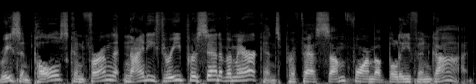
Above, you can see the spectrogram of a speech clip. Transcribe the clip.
Recent polls confirm that 93% of Americans profess some form of belief in God.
